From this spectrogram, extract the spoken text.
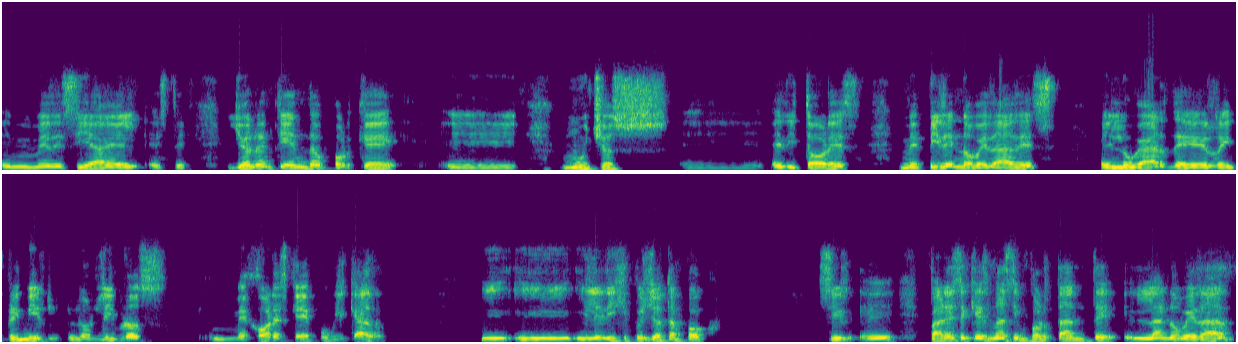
me decía él, este, yo no entiendo por qué eh, muchos eh, editores me piden novedades en lugar de reimprimir los libros mejores que he publicado. Y, le dije, pues yo tampoco. Eh, parece que es más importante la novedad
